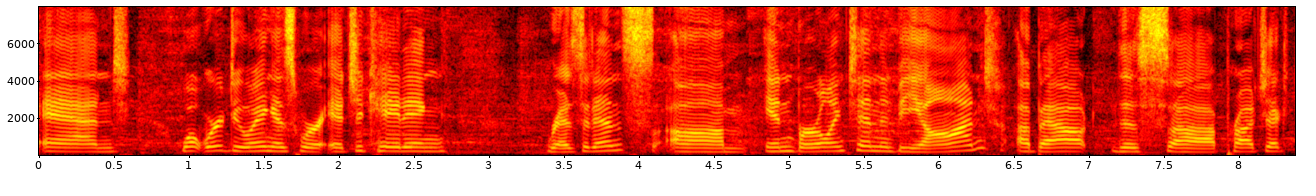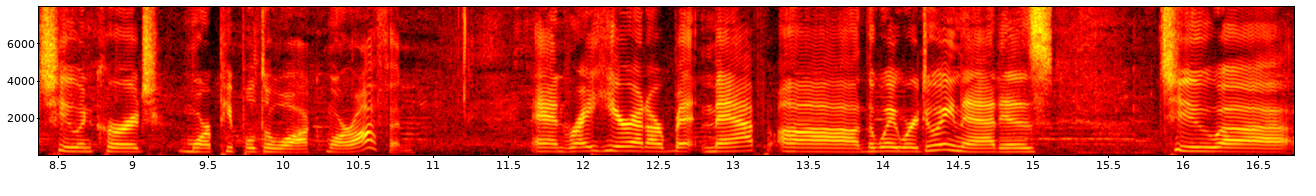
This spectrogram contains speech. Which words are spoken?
And what we're doing is we're educating residents um, in Burlington and beyond about this uh, project to encourage more people to walk more often. And right here at our map, uh, the way we're doing that is to uh,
